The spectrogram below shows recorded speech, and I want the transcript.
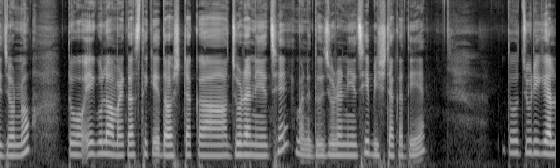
এই জন্য তো এগুলো আমার কাছ থেকে দশ টাকা জোড়া নিয়েছে। মানে দুই জোড়া নিয়েছি বিশ টাকা দিয়ে। তো চুড়ি গেল।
